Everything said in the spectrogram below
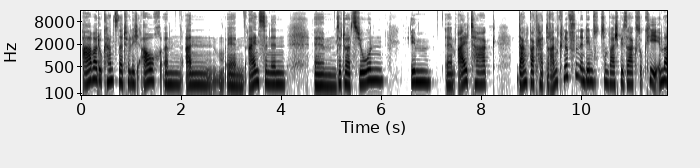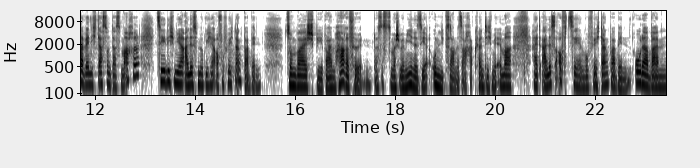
aber du kannst natürlich auch ähm, an ähm, einzelnen ähm, Situationen im ähm, Alltag Dankbarkeit dran knüpfen, indem du zum Beispiel sagst, okay, immer wenn ich das und das mache, zähle ich mir alles Mögliche auf, wofür ich dankbar bin. Zum Beispiel beim Haareföhnen. Das ist zum Beispiel bei mir eine sehr unliebsame Sache. Könnte ich mir immer halt alles aufzählen, wofür ich dankbar bin. Oder beim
